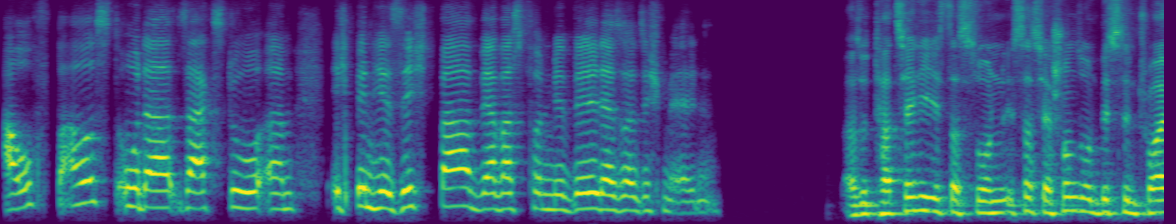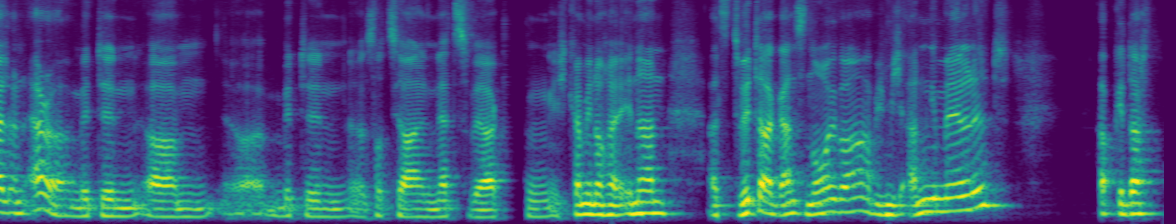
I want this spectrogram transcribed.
aufbaust oder sagst du, ähm, ich bin hier sichtbar, wer was von mir will, der soll sich melden? Also tatsächlich ist das so ein, ist das ja schon so ein bisschen Trial and Error mit den, ähm, äh, mit den äh, sozialen Netzwerken. Ich kann mich noch erinnern, als Twitter ganz neu war, habe ich mich angemeldet, habe gedacht,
